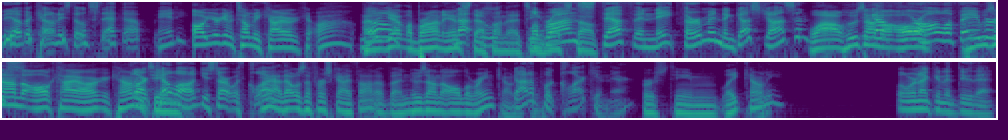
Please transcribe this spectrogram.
The other counties don't stack up, Andy. Oh, you're going to tell me Kyle? Oh, No. LeBron and Not- Steph on that team. LeBron, Steph, and Nate Thurmond and Gus Johnson. Wow, who's You on the four all Hall of Who's on the all Cuyahoga County Clark team? Kellogg. You start with Clark. Yeah, that was the first guy I thought of. And who's on the all Lorain County? Got to put Clark in there. first team Lake County. Well, we're not going to do that.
